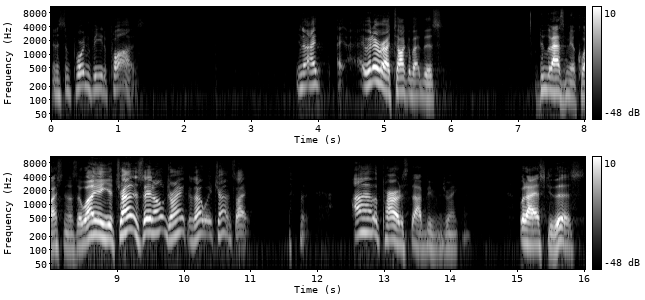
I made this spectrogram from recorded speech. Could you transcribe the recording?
And it's important for you to pause. You know, I, I, whenever I talk about this, people ask me a question. I say, well, yeah, you're trying to say don't drink. Is that what you're trying to say? I don't have the power to stop you from drinking. But I ask you this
